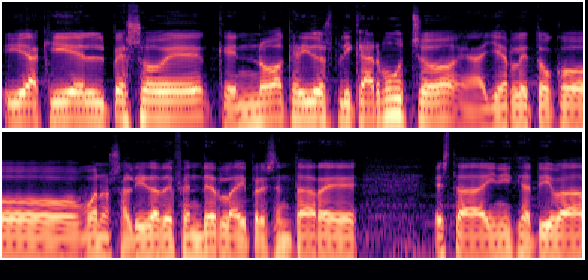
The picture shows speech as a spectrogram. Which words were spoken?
Y aquí el PSOE, que no ha querido explicar mucho, eh, ayer le tocó bueno, salir a defenderla y presentar eh, esta iniciativa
